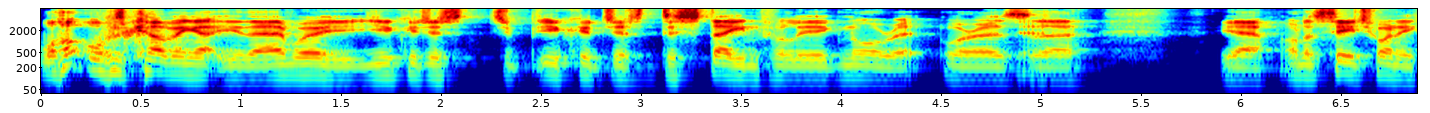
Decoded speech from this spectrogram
what was coming at you there, where you could just you could just disdainfully ignore it. Whereas, yeah, uh, yeah on a T twenty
